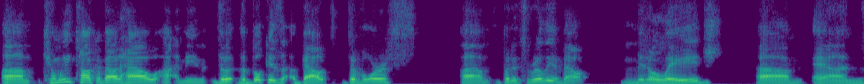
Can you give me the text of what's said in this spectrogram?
Um, can we talk about how? I mean, the the book is about divorce, um, but it's really about middle age and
